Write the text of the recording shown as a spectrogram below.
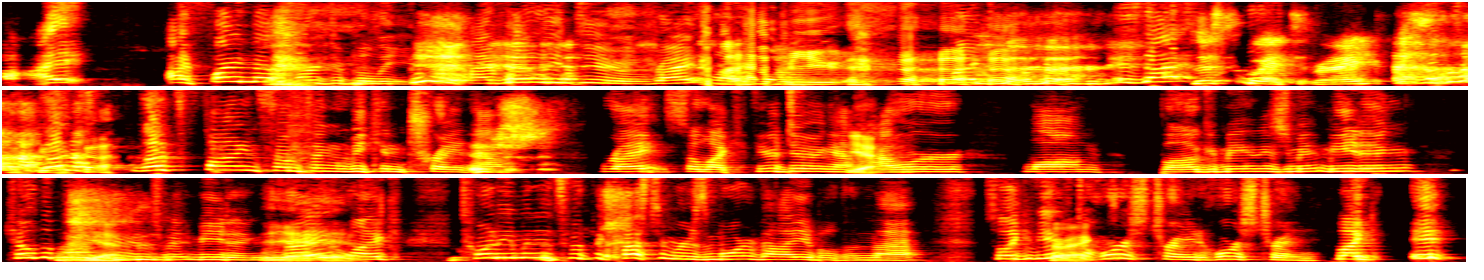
I I find that hard to believe. I really do, right? Like, I help you. like, is that just quit, right? let's, let's, let's, find something we can trade out, right? So, like, if you're doing an yeah. hour long bug management meeting, kill the bug yeah. management meeting, yeah, right? Like, 20 minutes with the customer is more valuable than that. So, like, if you Correct. have to horse trade, horse trade. Like, it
